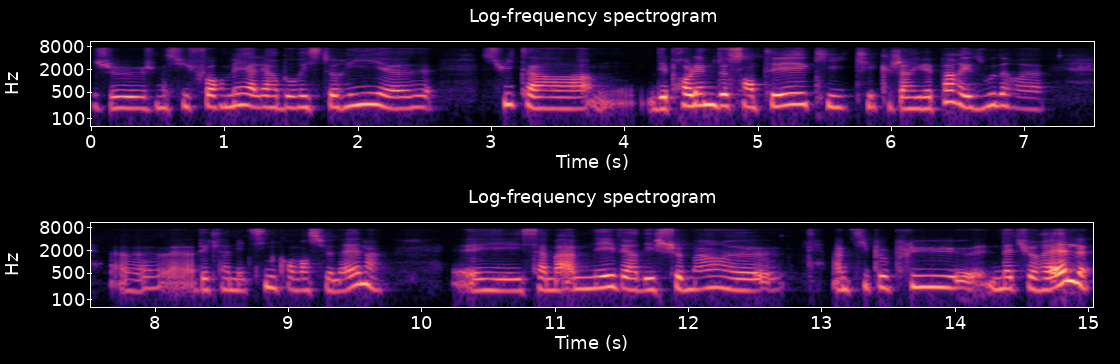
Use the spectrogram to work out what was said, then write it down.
je, me suis formée à l'herboristerie euh, suite à des problèmes de santé qui, que j'arrivais pas à résoudre euh, avec la médecine conventionnelle. Et ça m'a amené vers des chemins un petit peu plus naturels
